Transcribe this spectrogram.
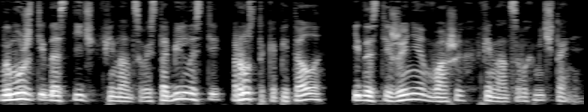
вы можете достичь финансовой стабильности, роста капитала и достижения ваших финансовых мечтаний.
